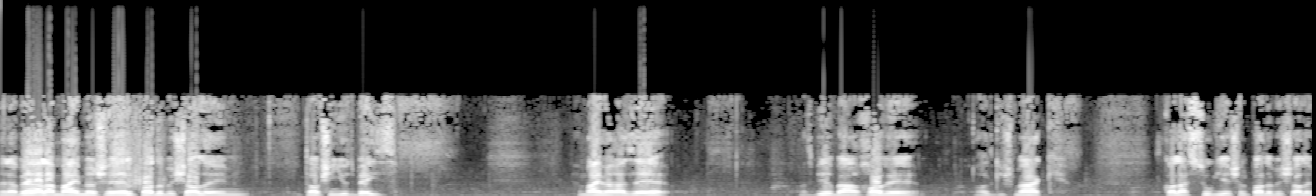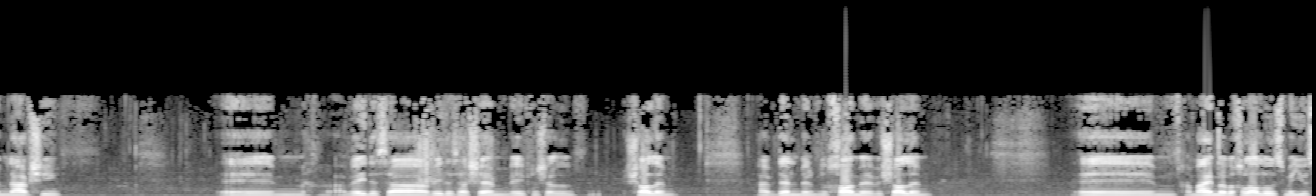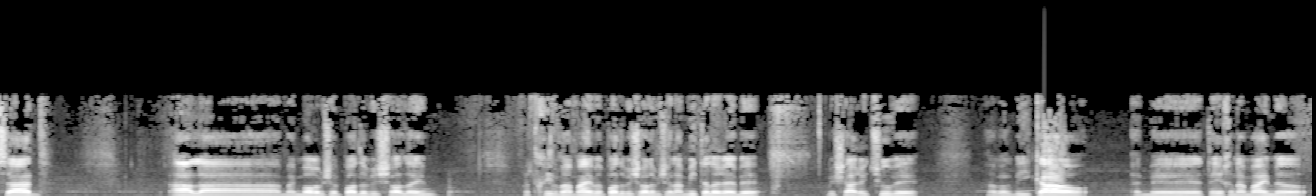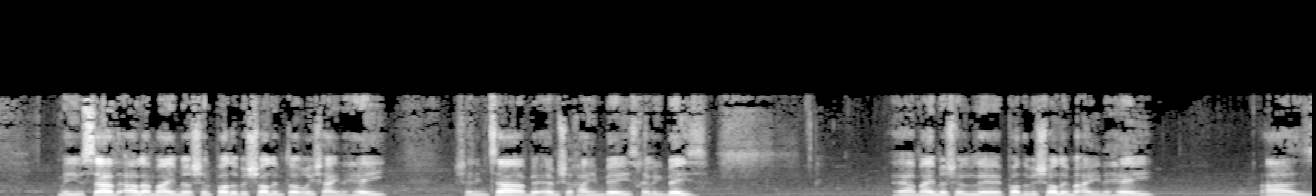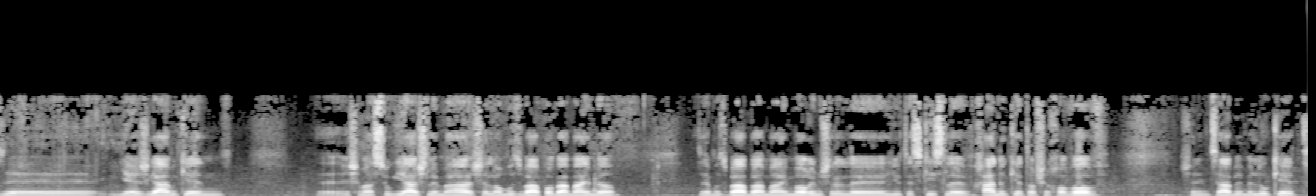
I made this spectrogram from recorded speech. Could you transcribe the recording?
נדבר על המיימר של פודו בשולם, תשי"ב. המיימר הזה מסביר בהרחובה עוד גשמק כל הסוגיה של פודו בשולם נפשי. אבידס, אבידס השם באופן של שולם, ההבדל בין מלחומה ושולם. המיימר בכלולוס מיוסד על המאמרים של פדה בשלום, מתחיל מהמאמר פדה בשלום של המיטעלער רבי בשערי תשובה, אבל בעיקר בתוכן המאמר מיוסד על המאמר של פדה בשלום תער"ה, שנמצא בהמשך תער"ב, חלק ב'. המאמר של פדה בשלום תער"ה, אז אה, יש גם כן יש שם סוגיה שלמה שלא מוסבר פה במאמר. זה מוסבר במאמרים של י"ט כסלו, חנוכה, תשכ"ו, שנמצא במלוקט,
